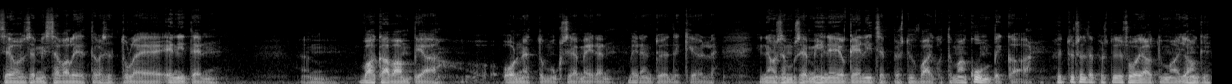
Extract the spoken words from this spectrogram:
Se on se, missä valitettavasti tulee eniten vakavampia onnettomuuksia meidän, meidän työntekijöille. Ja ne on semmoisia, mihin ei oikein itse pysty vaikuttamaan kumpikaan. Hyttyseltä pystyy suojautumaan johonkin,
